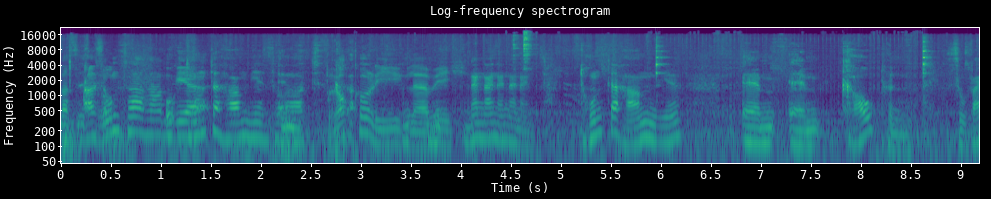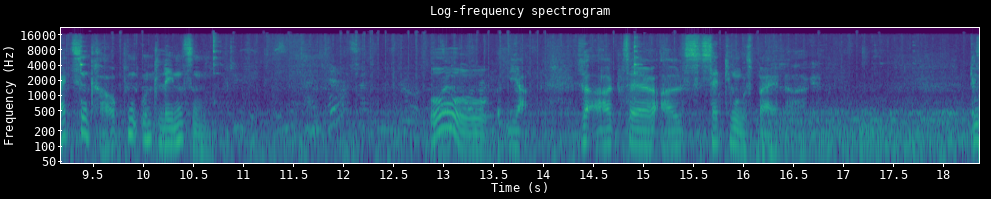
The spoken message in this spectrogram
was ist also drunter? Haben oh, wir drunter haben wir so Art Brokkoli, glaube ich. Nein, nein, nein, nein, nein. Drunter haben wir ähm, ähm, Graupen, so Weizengraupen und Linsen. Oh, Ja, so eine Art äh, als Sättigungsbeilage. du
